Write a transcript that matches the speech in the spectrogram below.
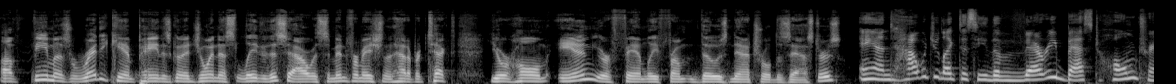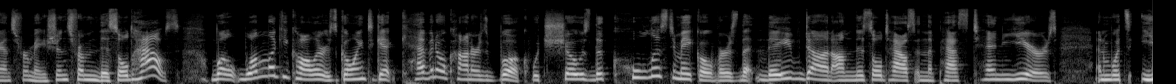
of FEMA's Ready campaign is going to join us later this hour with some information on how to protect your home and your family from those natural disasters. And how would you like to see the very best home transformations from this old house? Well, one lucky caller is going to get Kevin O'Connor's book, which shows the coolest makeovers that they've done on this old house in the past 10 years. And what's even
